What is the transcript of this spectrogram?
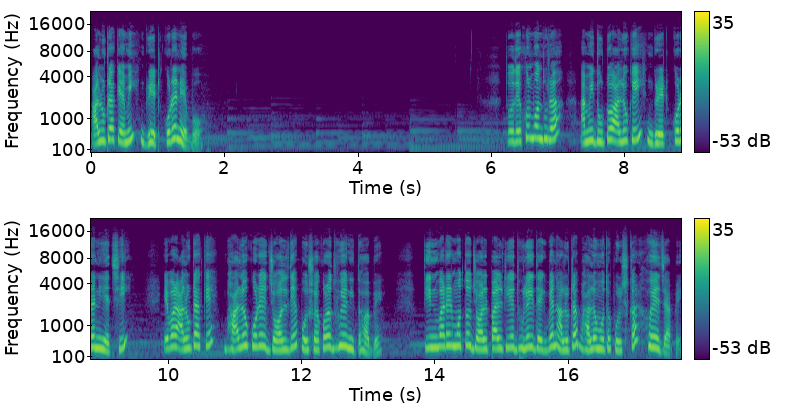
আলুটাকে আমি গ্রেট করে নেব। তো দেখুন বন্ধুরা, আমি দুটো আলুকেই গ্রেট করে নিয়েছি। এবার আলুটাকে ভালো করে জল দিয়ে পরিষ্কার করে ধুয়ে নিতে হবে। তিনবারের মতো জল পাল্টিয়ে ধুলেই দেখবেন আলুটা ভালো মতো পরিষ্কার হয়ে যাবে।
